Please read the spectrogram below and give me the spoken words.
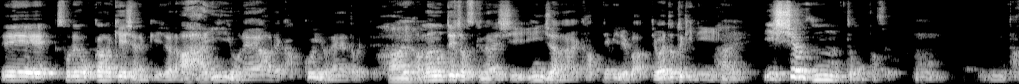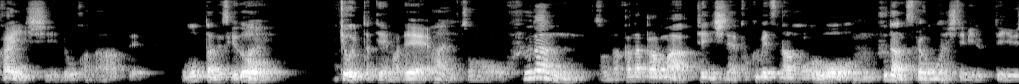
で、それを他の経営者に聞いたら、ああ、いいよね、あれかっこいいよね、とか言って。はい。あんまり乗ってる人少ないし、いいんじゃない買ってみればって言われた時に、はい。一瞬、うーんって思ったんですよ。うん。うん高いし、どうかなって思ったんですけど、はい今日言ったテーマで、はいその、普段、そのなかなかまあ手にしない特別なものをうん普段使うものにしてみるっていう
